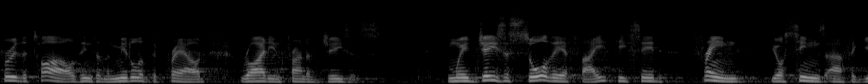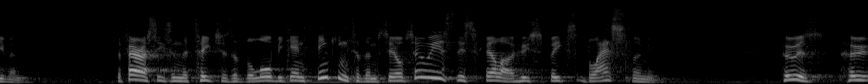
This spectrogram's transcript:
through the tiles into the middle of the crowd, right in front of Jesus. And when Jesus saw their faith, he said, Friend, your sins are forgiven. The Pharisees and the teachers of the law began thinking to themselves, Who is this fellow who speaks blasphemy? Who is, who,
